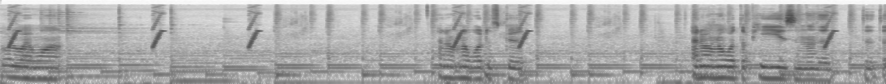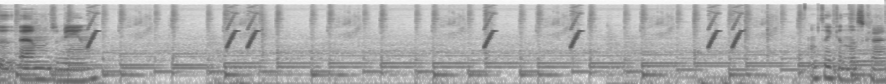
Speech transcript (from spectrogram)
What do I want? I don't know what is good. I don't know what the P's and the, the, the, the M's mean. I'm thinking this guy.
